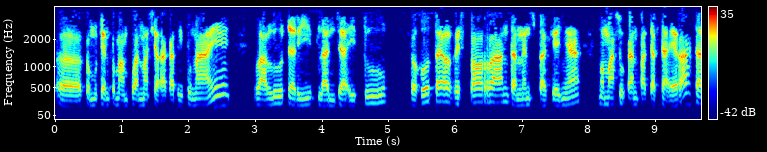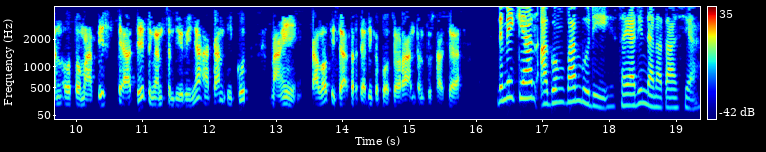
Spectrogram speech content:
e, kemudian kemampuan masyarakat itu naik, lalu dari belanja itu ke hotel, restoran, dan lain sebagainya, memasukkan pajak daerah dan otomatis PAD dengan sendirinya akan ikut naik kalau tidak terjadi kebocoran tentu saja. Demikian Agung Pambudi, saya Dinda Natasha.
